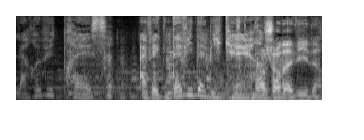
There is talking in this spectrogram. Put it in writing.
La revue de presse avec David Abiker. Bonjour David.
